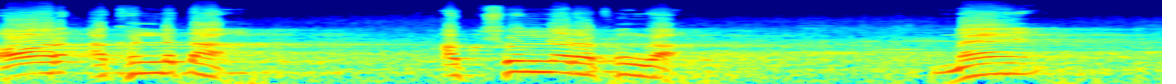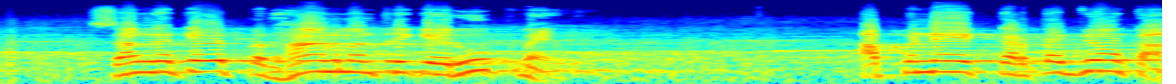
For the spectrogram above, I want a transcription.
और अखंडता अक्षुण्ण रखूँगा। मैं संघ के प्रधानमंत्री के रूप में अपने कर्तव्यों का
